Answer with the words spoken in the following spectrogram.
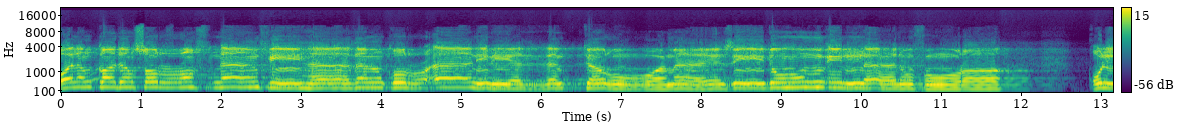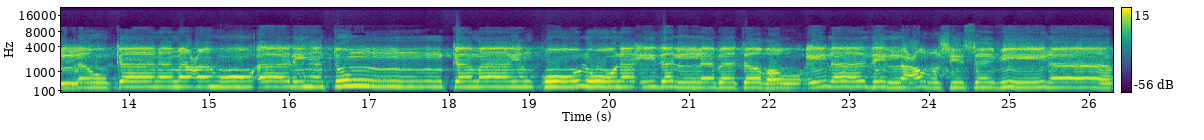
ولقد صرفنا في هذا القرآن ليذكروا وما يزيدهم إلا نفورا. قل لو كان معه آلهة كما يقولون إذا لبتغوا إلى ذي العرش سبيلاً.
